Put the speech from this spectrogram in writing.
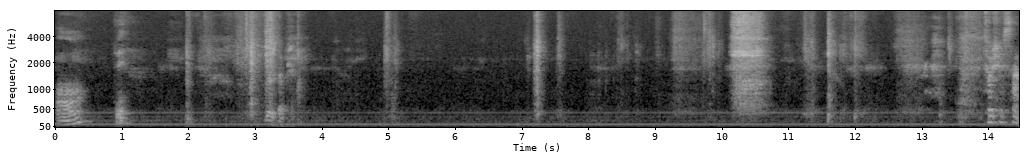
O, ty. Już dobrze. Co się stało?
